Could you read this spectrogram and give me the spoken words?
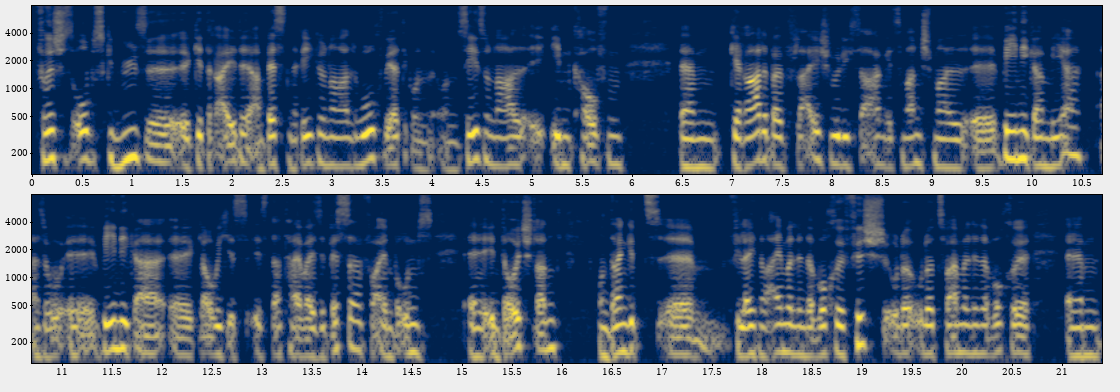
frisches Obst, Gemüse, äh, Getreide, am besten regional, hochwertig und, und saisonal äh, eben kaufen. Ähm, gerade bei Fleisch würde ich sagen, ist manchmal äh, weniger mehr. Also äh, weniger, äh, glaube ich, ist, ist da teilweise besser, vor allem bei uns äh, in Deutschland. Und dann gibt's ähm, vielleicht noch einmal in der Woche Fisch oder, oder zweimal in der Woche. Ähm,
